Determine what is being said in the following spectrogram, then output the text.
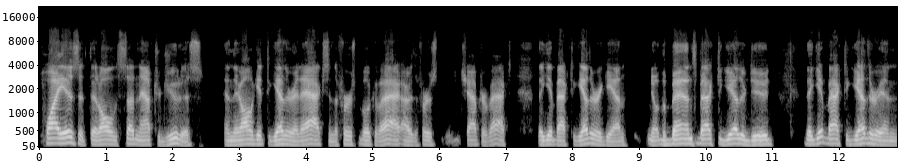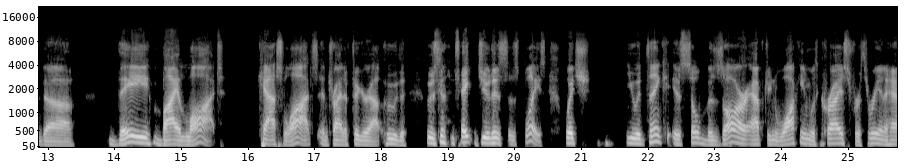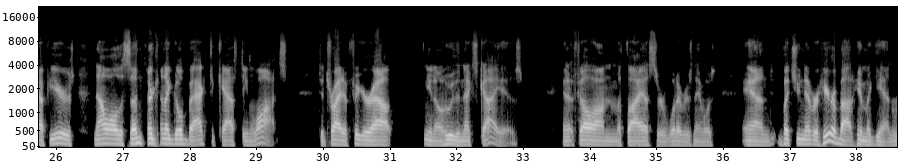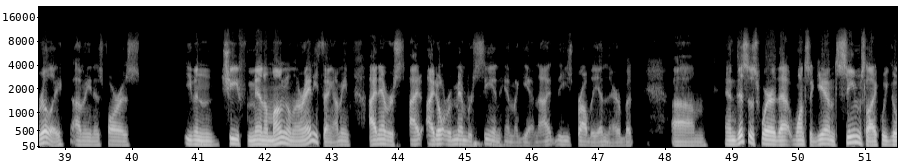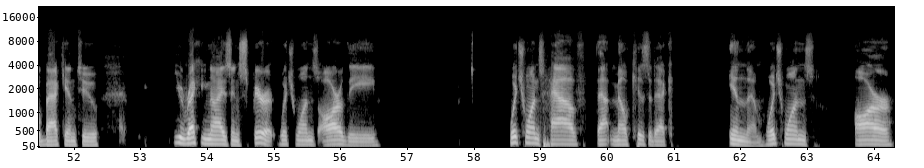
why is it that all of a sudden after Judas and they all get together in Acts in the first book of Acts or the first chapter of Acts, they get back together again. You know, the band's back together, dude. They get back together and uh, they by lot cast lots and try to figure out who the who's going to take Judas's place, which you would think is so bizarre after walking with Christ for three and a half years. Now all of a sudden they're going to go back to casting lots to try to figure out, you know, who the next guy is. And it fell on Matthias or whatever his name was. And but you never hear about him again, really. I mean, as far as even chief men among them or anything. I mean, I never, I, I don't remember seeing him again. I, he's probably in there, but um, and this is where that once again seems like we go back into you recognize in spirit which ones are the which ones have that Melchizedek in them, which ones are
